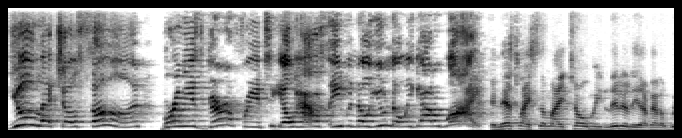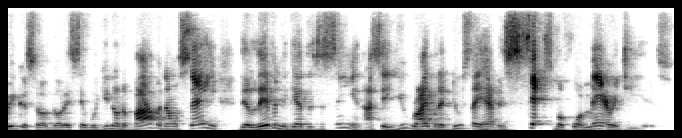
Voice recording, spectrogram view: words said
You'll let your son bring his girlfriend to your house, even though you know he got a wife. And that's like somebody told me literally about a week or so ago. They said, Well, you know, the Bible don't say that living together is a sin. I said, You're right, but it do say having sex before marriage is.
